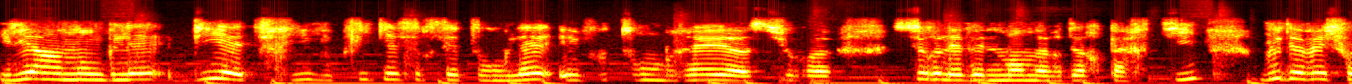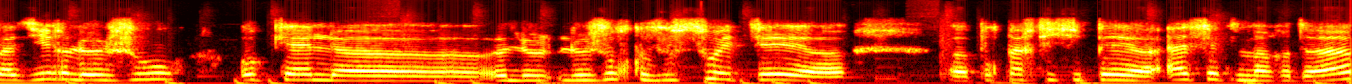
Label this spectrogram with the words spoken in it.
Il y a un onglet billetterie. Vous cliquez sur cet onglet et vous tomberez euh, sur, sur l'événement murder party. Vous devez choisir le jour auquel, le, le, jour que vous souhaitez euh, pour participer euh, à cette murder.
